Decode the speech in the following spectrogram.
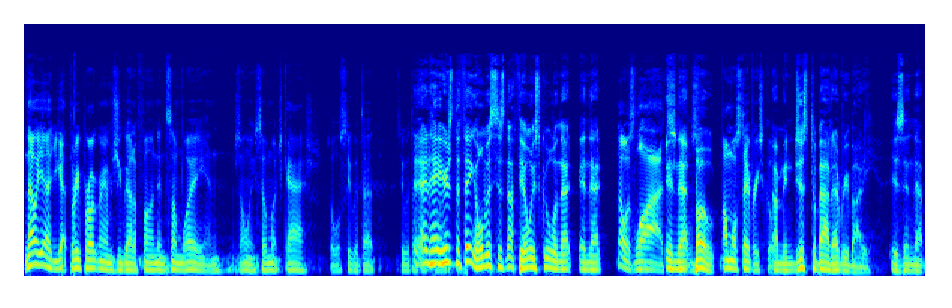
No, yeah, you got three programs you've got to fund in some way, and there's only so much cash. So we'll see what that see what that. And hey, like. here's the thing: Ole Miss is not the only school in that in that. no, it's lots in that boat. Almost every school. I mean, just about everybody is in that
